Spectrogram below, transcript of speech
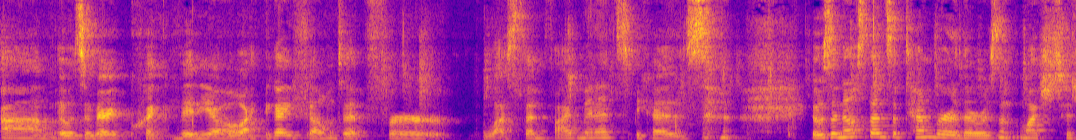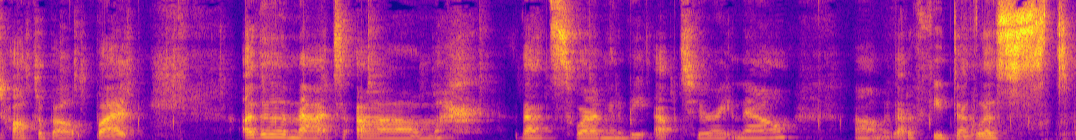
Um, it was a very quick video. I think I filmed it for less than five minutes because it was a no spend September. There wasn't much to talk about, but other than that, um, that's what I'm going to be up to right now. Um, I got to feed Douglas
